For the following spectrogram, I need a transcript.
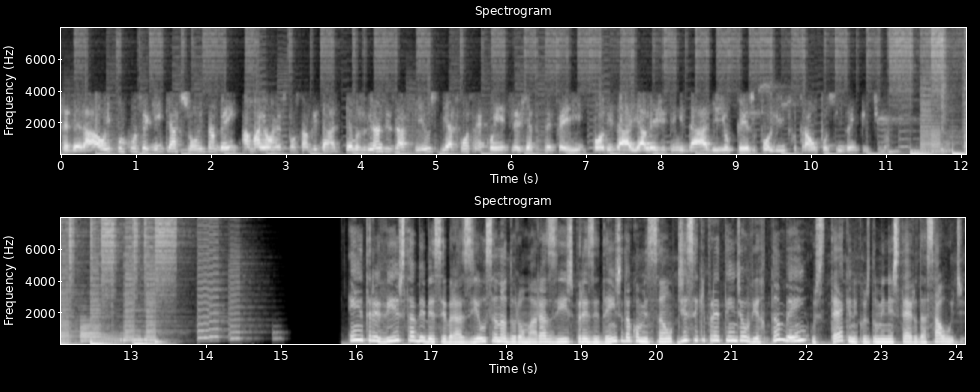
federal e, por conseguinte, assume também a maior responsabilidade. Temos grandes desafios e as consequências dessa CPI podem dar a legitimidade e o peso político para um possível impeachment. Em entrevista à BBC Brasil, o senador Omar Aziz, presidente da comissão, disse que pretende ouvir também os técnicos do Ministério da Saúde.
